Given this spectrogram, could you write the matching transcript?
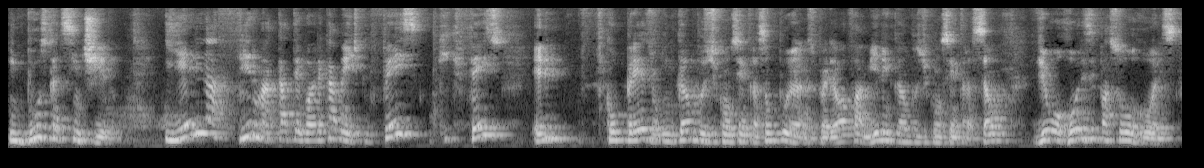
Em Busca de Sentido. E ele afirma categoricamente que fez, o que fez ele ficou preso em campos de concentração por anos, perdeu a família em campos de concentração, viu horrores e passou horrores.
